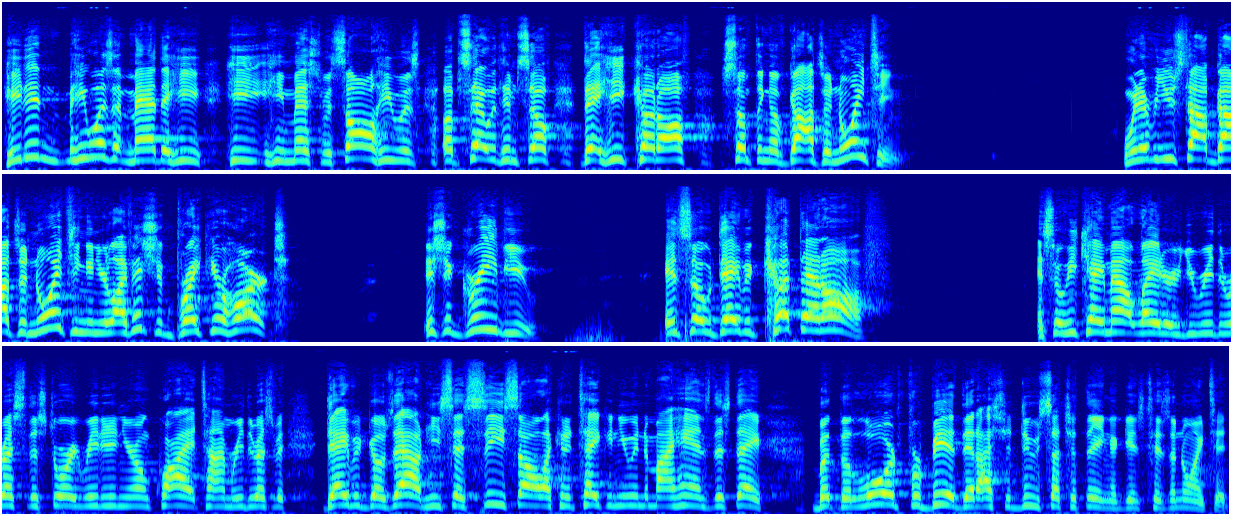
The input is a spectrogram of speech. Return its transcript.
He didn't he wasn't mad that he he he messed with Saul. He was upset with himself that he cut off something of God's anointing. Whenever you stop God's anointing in your life, it should break your heart. It should grieve you. And so David cut that off. And so he came out later. You read the rest of the story, read it in your own quiet time, read the rest of it. David goes out and he says, See, Saul, I could have taken you into my hands this day, but the Lord forbid that I should do such a thing against his anointed.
